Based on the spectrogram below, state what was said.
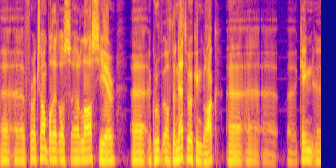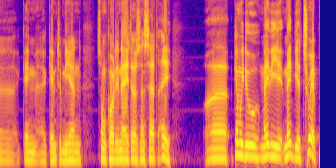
Uh, uh, for example, that was uh, last year. A group of the networking block uh, uh, uh, uh, came uh, came came to me and some coordinators and said, "Hey, uh, can we do maybe maybe a trip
